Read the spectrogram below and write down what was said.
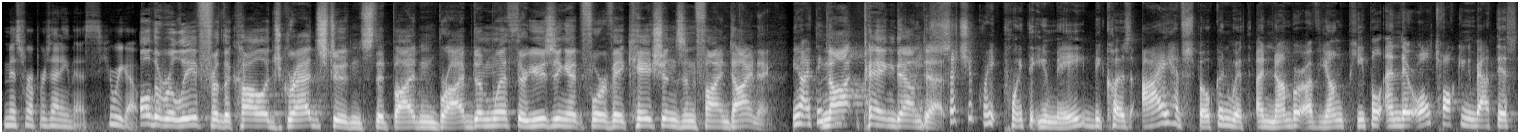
misrepresenting this. Here we go. All the relief for the college grad students that Biden bribed them with, they're using it for vacations and fine dining. You know, I think not you, paying down debt. Such a great point that you made because I have spoken with a number of young people and they're all talking about this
